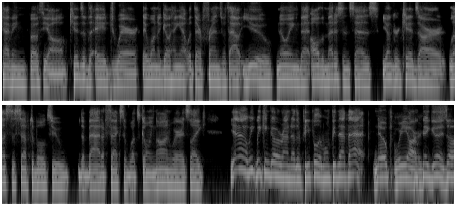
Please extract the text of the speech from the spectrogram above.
having both y'all? Kids of the age where they want to go hang out with their friends without you, knowing that all the medicine says younger kids are less susceptible to the bad effects of what's going on? Where it's like, Yeah, we, we can go around other people. It won't be that bad. Nope, we are Okay, good. so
